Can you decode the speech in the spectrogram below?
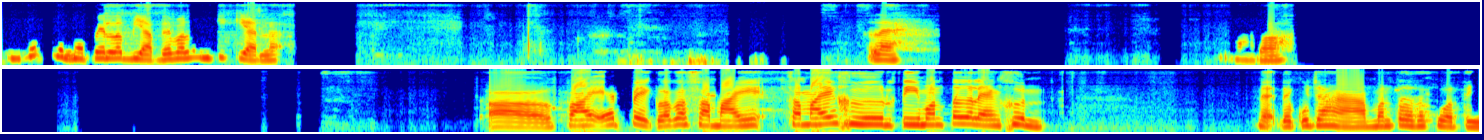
คุณก็เก็บมาเป็นระเบียบได้มาเริ่มขี้เกียจแล้ว อะไรมาเหรอเอ่อไฟเอสเปกแล้วก็สมัย สมัยคือตีมอนเตอร์แรงขึ้น เนี่ยเดี๋ยวกูจะหามอนเตอร์สักตัวตี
